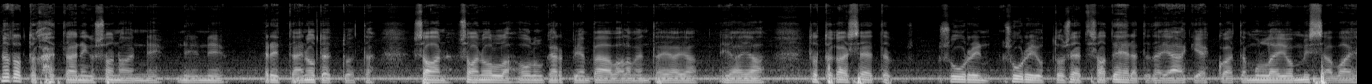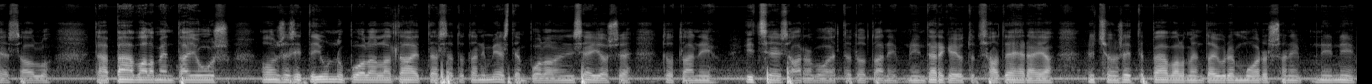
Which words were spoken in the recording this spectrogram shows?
No totta kai tämä niin kuin sanoin, niin, niin, niin erittäin otettu, että saan, saan olla Oulun kärppien päävalmentaja ja, ja, ja totta kai se, että suurin, suuri juttu on se, että saa tehdä tätä jääkiekkoa, että mulla ei ole missään vaiheessa ollut tämä päävalmentajuus, on se sitten junnupuolella tai tässä tota, niin miesten puolella, niin se ei ole se tota, niin, itseisarvo, että tota, niin, niin tärkeä juttu, että saa tehdä. Ja nyt se on sitten päävalmentajuuden muodossa, niin, niin, niin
